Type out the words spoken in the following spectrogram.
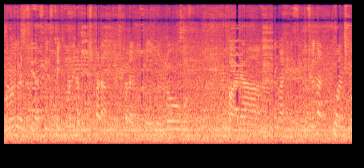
por la universidad sí es que hay que manejar unos parámetros para el uso de los logos, para la imagen institucional. Cuanto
